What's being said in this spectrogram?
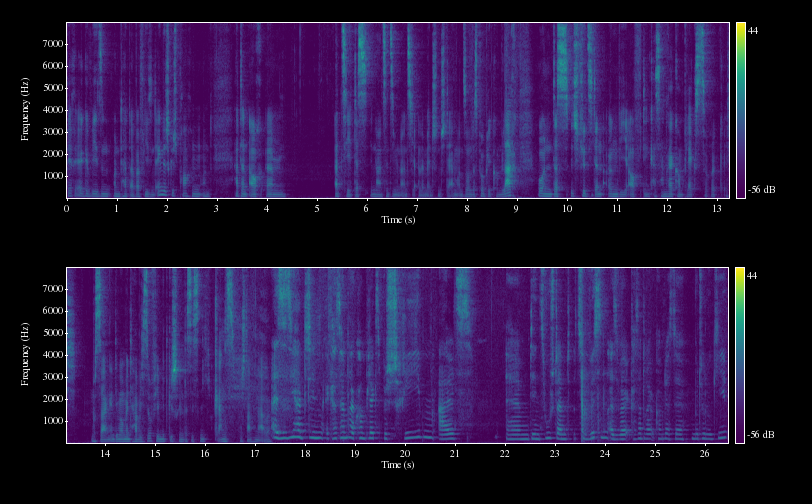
wäre er gewesen und hat aber fließend Englisch gesprochen und hat dann auch ähm, erzählt, dass 1997 alle Menschen sterben und so und das Publikum lacht und das führt sie dann irgendwie auf den Cassandra-Komplex zurück. Ich muss sagen, in dem Moment habe ich so viel mitgeschrieben, dass ich es nicht ganz verstanden habe. Also sie hat den Cassandra-Komplex beschrieben als ähm, den Zustand zu wissen, also weil Cassandra kommt aus der Mythologie,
